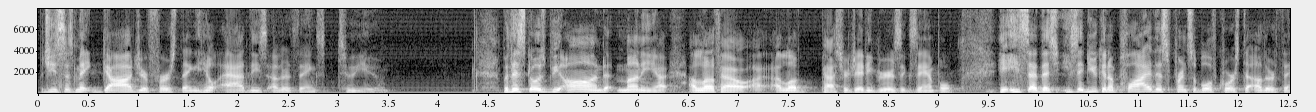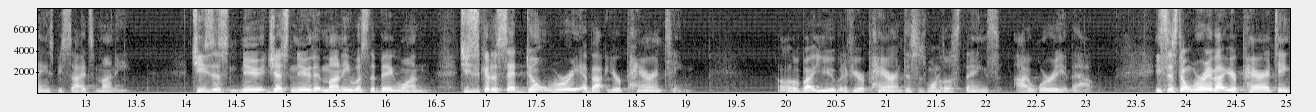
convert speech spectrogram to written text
But Jesus says, make God your first thing, and he'll add these other things to you. But this goes beyond money. I, I love how, I, I love Pastor J.D. Greear's example. He, he said this, he said, you can apply this principle, of course, to other things besides money. Jesus knew, just knew that money was the big one. Jesus could have said, don't worry about your parenting. I don't know about you, but if you're a parent, this is one of those things I worry about. He says, "Don't worry about your parenting,"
